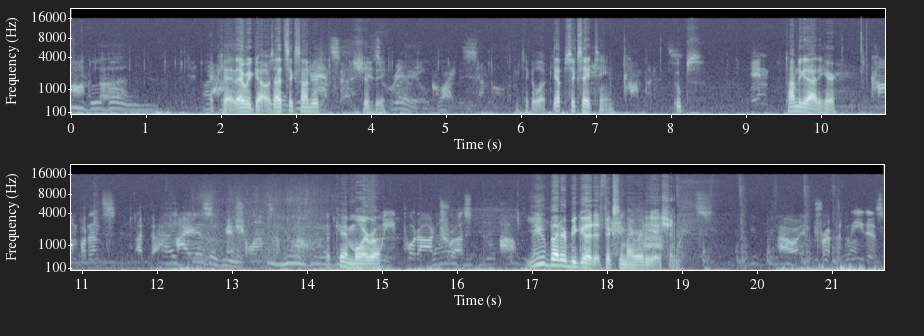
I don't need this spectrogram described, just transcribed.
on feeble earth. bones. I Okay, there we go. Is that 600? answer Should be. really quite simple. Let me take a look. Yep, 618. Oops. Time to get out of here. competence at the highest of you echelons to of use power. me as Okay, Moira. We put our trust, our You better be good at fixing my radiation. wits. Our intrepid leaders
